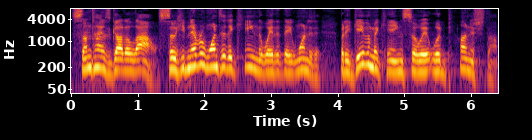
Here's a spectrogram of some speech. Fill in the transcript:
Sometimes God allows. So he never wanted a king the way that they wanted it, but he gave him a king so it would punish them.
